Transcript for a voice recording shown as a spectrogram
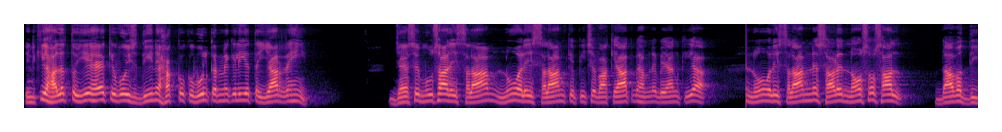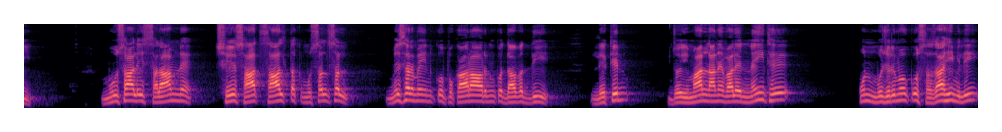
ان کی حالت تو یہ ہے کہ وہ اس دین حق کو قبول کرنے کے لیے تیار نہیں جیسے موسا علیہ السلام نو علیہ السلام کے پیچھے واقعات میں ہم نے بیان کیا نو علیہ السلام نے ساڑھے نو سو سال دعوت دی۔ موسا علیہ السلام نے چھ سات سال تک مسلسل مصر میں ان کو پکارا اور ان کو دعوت دی، لیکن جو ایمان لانے والے نہیں تھے، ان مجرموں کو سزا ہی ملی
